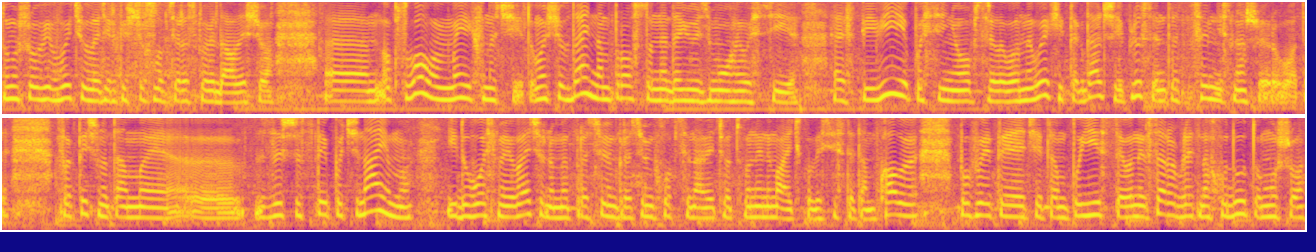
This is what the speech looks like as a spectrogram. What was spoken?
Тому що ви чули тільки що хлопці розповідали, що е, обслуговуємо ми їх вночі, тому що вдень нам просто не дають змоги ось ці FPV, постійні обстріли вогневих і так далі, і плюс інтенсивність нашої роботи. Фактично, там ми е, з шести починаємо і до восьмої вечора ми працюємо, працюємо. Хлопці навіть от вони не мають коли сісти там кави попити чи там поїсти. Вони все роблять на ходу, тому що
